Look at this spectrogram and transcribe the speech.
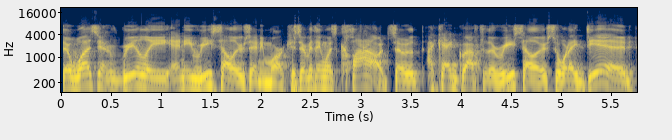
there wasn't really any resellers anymore because everything was cloud. So I can't go after the resellers. So what I did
